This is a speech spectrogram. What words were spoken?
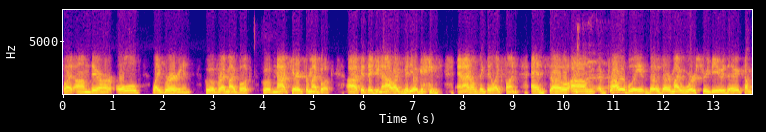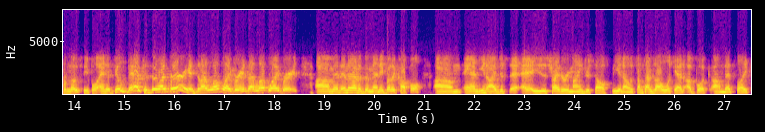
but, um, there are old librarians who have read my book, who have not cared for my book because uh, they do not like video games and I don't think they like fun. And so um, probably those are my worst reviews that come from those people. And it feels bad because they're librarians and I love librarians. I love libraries. Um, and, and there haven't been many, but a couple. Um, and you know, I just uh, you just try to remind yourself. You know, sometimes I'll look at a book um, that's like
